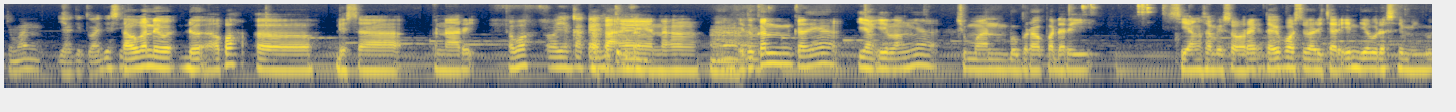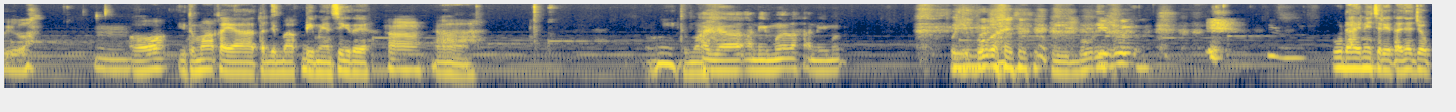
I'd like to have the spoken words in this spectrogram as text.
Cuman ya gitu aja sih. Tahu kan de, de- apa eh, desa penari apa Oh yang KKN, itu bukan? Nah, Ah. itu kan kayaknya yang hilangnya cuman beberapa dari siang sampai sore tapi pas sudah dicariin dia udah seminggu hilang Hmm. Oh, itu mah kayak terjebak dimensi gitu ya. Heeh. Ah. Itu mah kayak anime lah anime ibu ibu. Ibu. Udah ini ceritanya, Cup.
